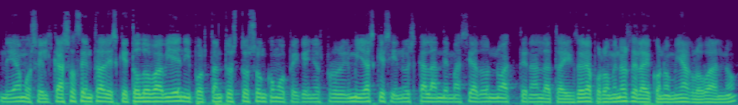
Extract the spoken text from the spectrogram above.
digamos, el caso central es que todo va bien y por tanto estos son como pequeños problemillas que si no escalan demasiado no alteran la trayectoria, por lo menos de la economía global, ¿no?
